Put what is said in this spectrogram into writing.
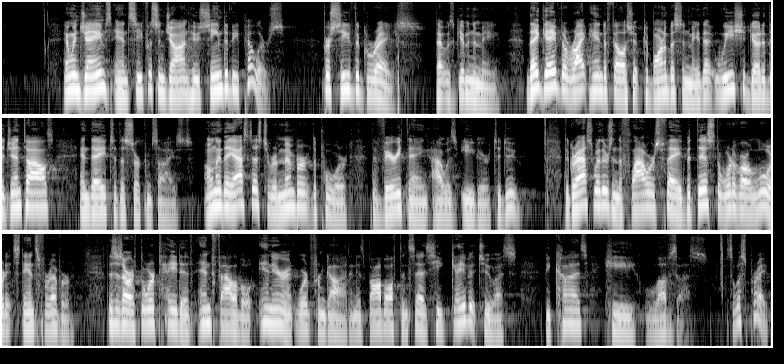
And when James and Cephas and John, who seemed to be pillars, perceived the grace that was given to me, they gave the right hand of fellowship to Barnabas and me that we should go to the Gentiles and they to the circumcised. Only they asked us to remember the poor, the very thing I was eager to do. The grass withers and the flowers fade, but this, the word of our Lord, it stands forever. This is our authoritative, infallible, inerrant word from God. And as Bob often says, He gave it to us because He loves us. So let's pray.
